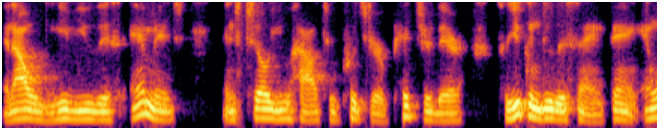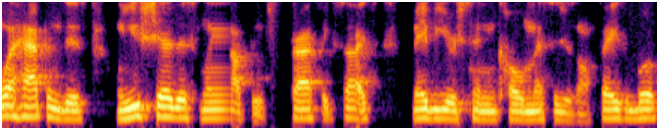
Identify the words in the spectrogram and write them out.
and I will give you this image and show you how to put your picture there so you can do the same thing. And what happens is when you share this link out through traffic sites, maybe you're sending cold messages on Facebook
